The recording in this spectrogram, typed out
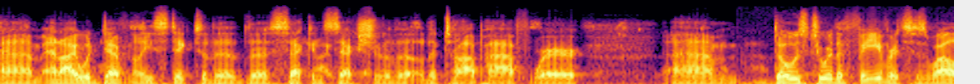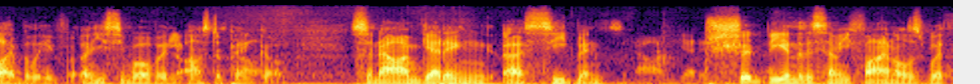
Um, and I would definitely stick to the, the second section of the, of the top half where um, those two are the favorites as well, I believe, Anisimova and Ostapenko. So now I'm getting uh, should be into the semifinals with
